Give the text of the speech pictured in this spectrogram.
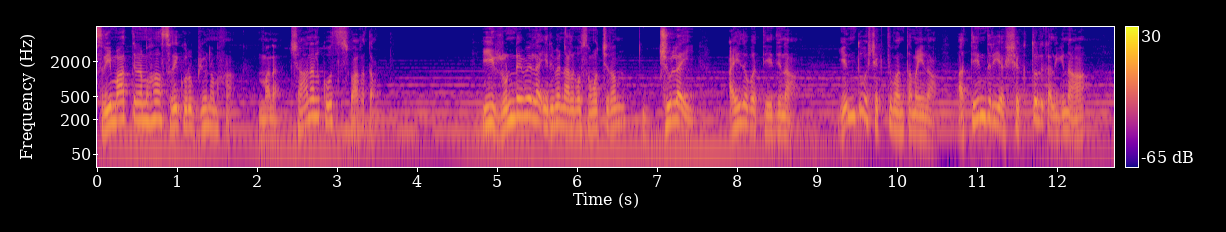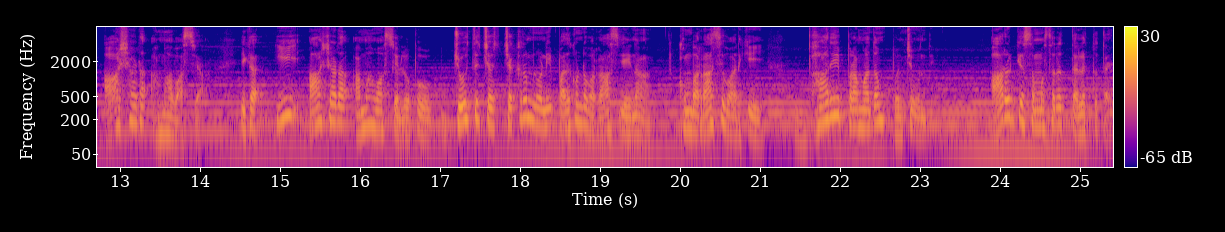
శ్రీమాతృ నమ శ్రీ గురుభ్యో నమ. మన ఛానల్కు స్వాగతం. ఈ రెండు వేల ఇరవై నాలుగో సంవత్సరం జూలై ఐదవ తేదీన ఎంతో శక్తివంతమైన అతీంద్రియ శక్తులు కలిగిన ఆషాఢ అమావాస్య. ఇక ఈ ఆషాఢ అమావాస్యలోపు జ్యోతిష చక్రంలోని పదకొండవ రాశి అయిన కుంభరాశి వారికి భారీ ప్రమాదం పొంచి ఉంది. ఆరోగ్య సమస్యలు తలెత్తుతాయి.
